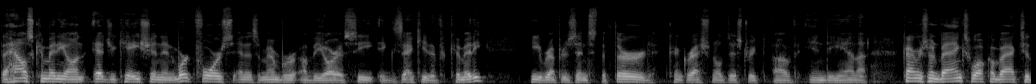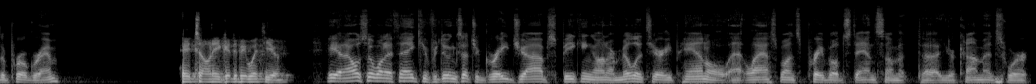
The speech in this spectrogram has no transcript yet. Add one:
the House Committee on Education and Workforce, and is a member of the RSC Executive Committee. He represents the third congressional district of Indiana. Congressman Banks, welcome back to the program. Hey, Tony, good to be with you. Hey, and I also want to thank you for doing such a great job speaking on our military panel at last month's Pray Vote Stand Summit. Uh, your comments were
